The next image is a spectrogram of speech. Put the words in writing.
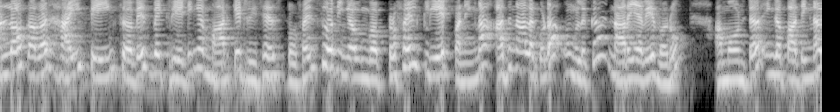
Unlock our high paying service by creating market research profile so நீங்க உங்க ப்ரொஃபைல் கிரியேட் பண்ணீங்கன்னா அதனால கூட உங்களுக்கு நிறையவே வரும் அமௌண்ட் இங்க பாத்தீங்கன்னா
